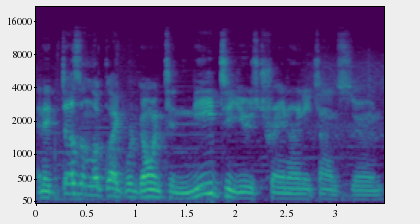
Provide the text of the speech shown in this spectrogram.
and it doesn't look like we're going to need to use trainer anytime soon.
